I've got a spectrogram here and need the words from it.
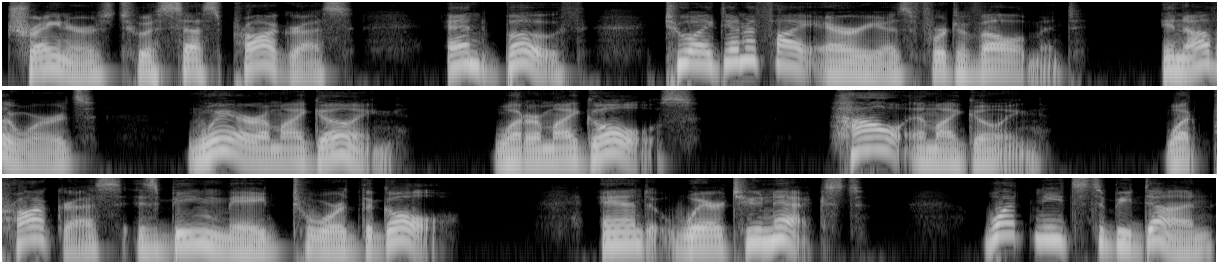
trainers to assess progress, and both to identify areas for development. In other words, where am I going? What are my goals? How am I going? What progress is being made toward the goal? And where to next? What needs to be done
